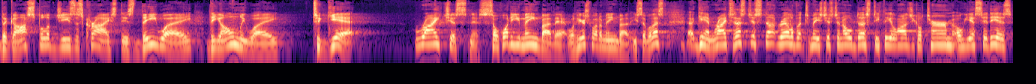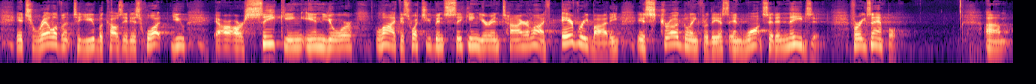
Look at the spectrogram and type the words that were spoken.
the gospel of Jesus Christ is the way, the only way to get righteousness. So, what do you mean by that? Well, here's what I mean by that. You say, well, that's, again, righteous, that's just not relevant to me. It's just an old dusty theological term. Oh, yes, it is. It's relevant to you because it is what you are seeking in your life. It's what you've been seeking your entire life. Everybody is struggling for this and wants it and needs it. For example, um,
